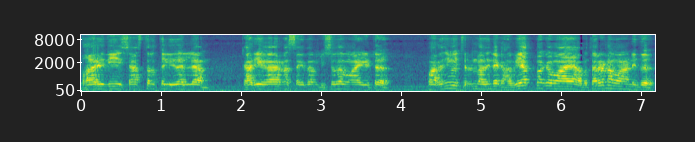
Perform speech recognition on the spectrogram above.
ഭാരതീയ ശാസ്ത്രത്തിൽ ഇതെല്ലാം കാര്യകാരണ സഹിതം വിശദമായിട്ട് പറഞ്ഞു വെച്ചിട്ടുണ്ട്. അതിന്റെ കവ്യാത്മകമായ അവതരണമാണിത്.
